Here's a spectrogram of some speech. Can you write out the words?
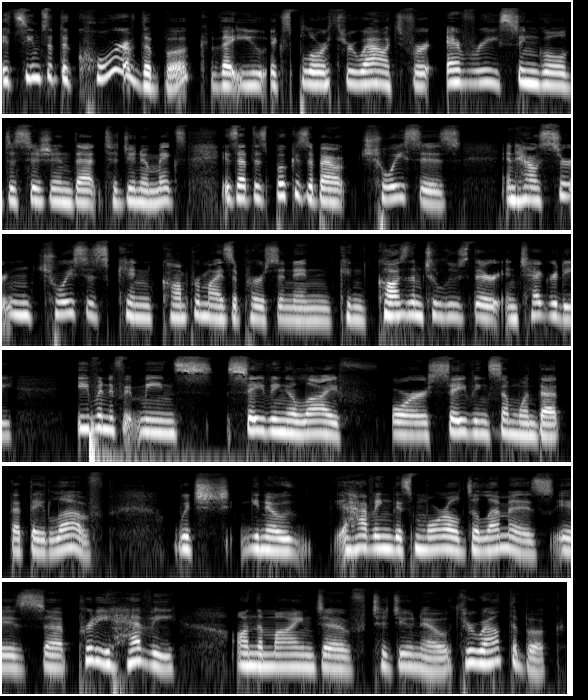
It seems at the core of the book that you explore throughout for every single decision that Taduno makes is that this book is about choices and how certain choices can compromise a person and can cause them to lose their integrity, even if it means saving a life or saving someone that, that they love which you know having this moral dilemma is is uh, pretty heavy on the mind of Taduno throughout the book.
